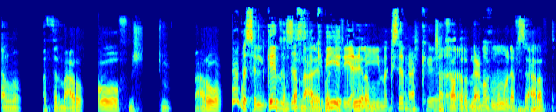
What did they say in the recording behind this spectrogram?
كان ممثل معروف مش معروف. لا، بس ال game خسرنا عليه industry كبير يعني مكسبك عشان خاطر اللعبه مضمون. نفسها عرفت؟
